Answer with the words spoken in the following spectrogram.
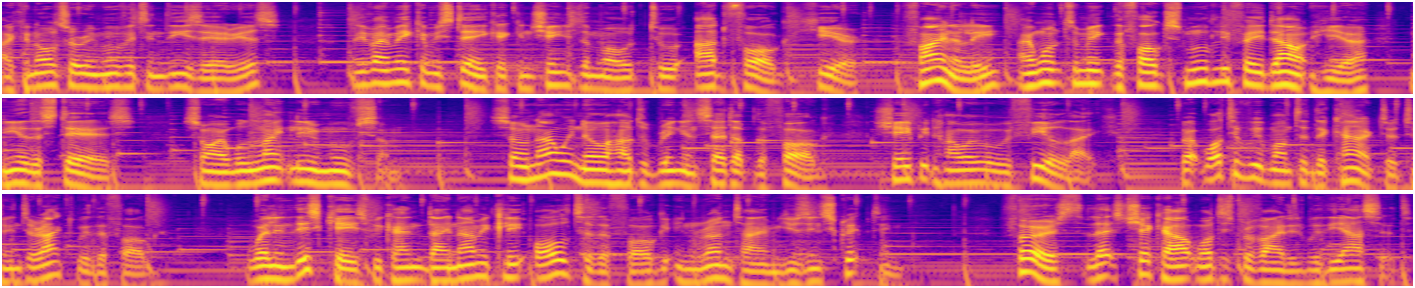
I can also remove it in these areas. And if I make a mistake, I can change the mode to Add Fog here. Finally, I want to make the fog smoothly fade out here near the stairs, so I will lightly remove some. So now we know how to bring and set up the fog, shape it however we feel like. But what if we wanted the character to interact with the fog? Well in this case we can dynamically alter the fog in runtime using scripting. First, let's check out what is provided with the asset.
